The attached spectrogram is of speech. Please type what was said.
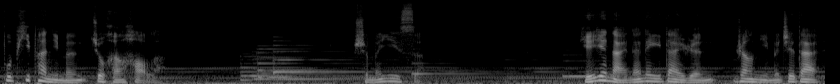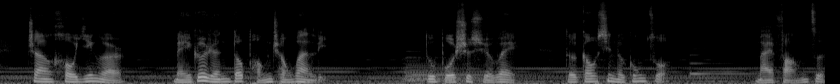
不批判你们就很好了。”什么意思？爷爷奶奶那一代人，让你们这代战后婴儿，每个人都鹏程万里，读博士学位，得高薪的工作，买房子，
